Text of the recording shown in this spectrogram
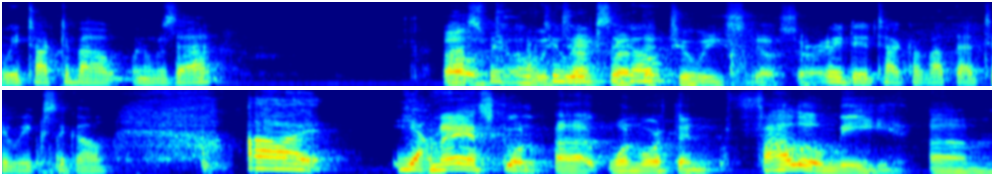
we talked about when was that Oh, Last week, oh, we two talked weeks about ago? that two weeks ago. Sorry. we did talk about that two weeks ago uh yeah Can I ask one, uh, one more thing? Follow me. Um,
